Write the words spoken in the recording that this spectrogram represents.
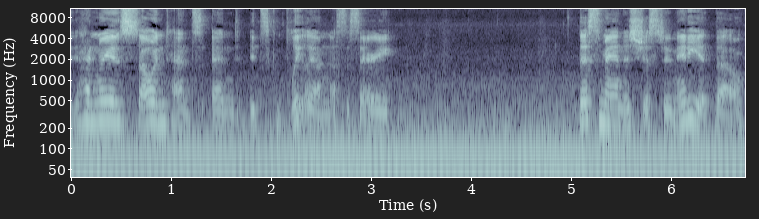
Henry is so intense and it's completely unnecessary. This man is just an idiot, though.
